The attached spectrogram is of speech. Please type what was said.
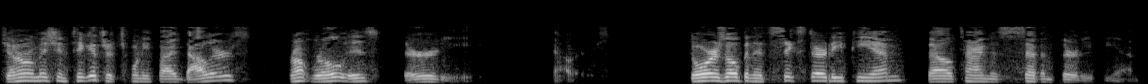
General admission tickets are $25. Front row is $30. Doors open at 6:30 p.m. Bell time is 7:30 p.m.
